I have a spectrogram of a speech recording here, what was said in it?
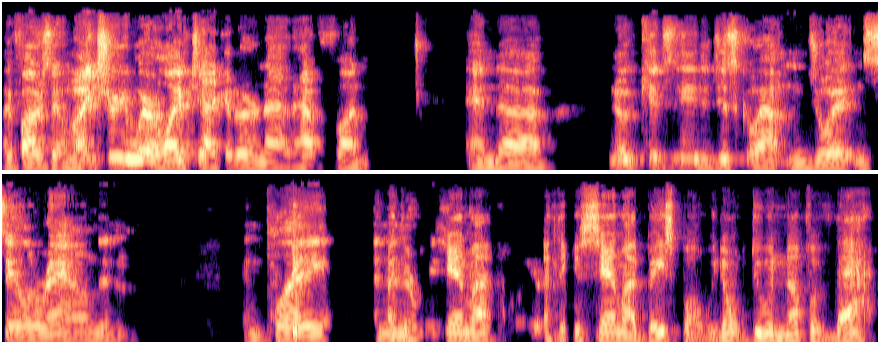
my father said, "Make sure you wear a life jacket. Other than that, have fun." And uh, you know, kids need to just go out and enjoy it and sail around and and play. and I think Sandlot. I think it's Sandlot baseball. We don't do enough of that.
